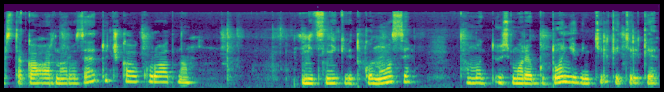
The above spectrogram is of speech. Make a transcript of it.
ось така гарна розеточка акуратна, міцні квітконоси. Там ось море бутонів, він тільки-тільки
